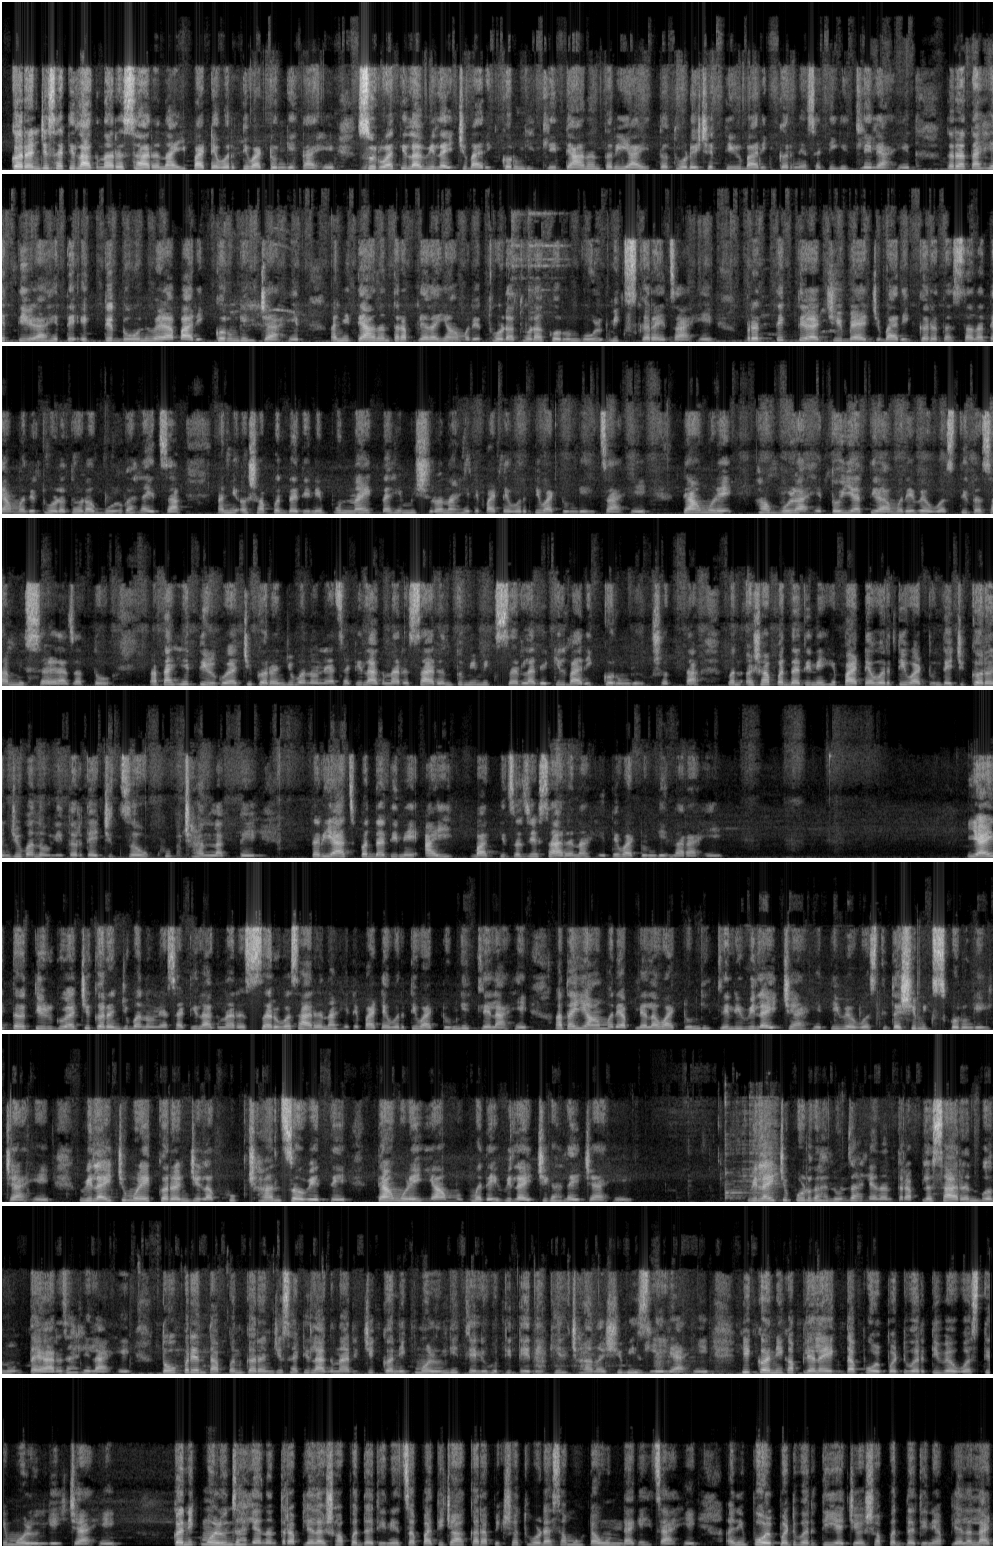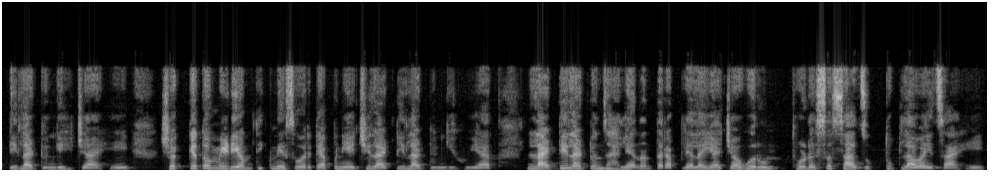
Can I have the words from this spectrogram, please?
करंजीसाठी लागणारं सारण आई पाट्यावरती वाटून घेत आहे. सुरुवातीला विलायची बारीक करून घेतली त्यानंतर या इथं थोडेसे तीळ बारीक करण्यासाठी घेतलेले आहेत. तर आता हे तीळ आहे ते एक ते दोन वेळा बारीक करून घ्यायचे आहेत आणि त्यानंतर आपल्याला यामध्ये थोडा थोडा करून गूळ मिक्स करायचा आहे. प्रत्येक तिळाची बॅच बारीक करत असताना त्यामध्ये थोडा थोडा गूळ घालायचा आणि अशा पद्धतीने पुन्हा एकदा हे मिश्रण आहे ते पाट्यावरती वाटून घ्यायचं आहे. त्यामुळे हा गुळ आहे तो या तिळामध्ये व्यवस्थित असा मिसळला जातो. आता हे तिळगुळाची करंजी बनवण्यासाठी लागणारं सारण तुम्ही मिक्सरला देखील बारीक करून घेऊ शकता. पण अशा पद्धतीने हे पाट्यावरती वाटून त्याची करंजी बनवली तर त्याची चव खूप छान लागते. तर याच पद्धतीने आई बाकीचं जे सारण आहे ते वाटून घेणार आहे. या इथं तिळगुळाची करंजी बनवण्यासाठी लागणारं सर्व सारण आहे ते पाट्यावरती वाटून घेतलेलं आहे. आता यामध्ये आपल्याला वाटून घेतलेली विलायची आहे ती व्यवस्थित अशी मिक्स करून घ्यायची आहे. विलायचीमुळे करंजीला खूप छान चव येते. त्यामुळे यामध्ये विलायची घालायची आहे. विलायची पूड घालून झाल्यानंतर आपलं सारण बनवून तयार झालेलं आहे. तोपर्यंत आपण करंजीसाठी लागणारी जी कणिक मळून घेतलेली होती ते देखील छान अशी भिजलेली आहे. ही कणिक आपल्याला एकदा पोळपटवरती व्यवस्थित मळून घ्यायची आहे. कणिक मळून झाल्यानंतर आपल्याला अशा पद्धतीने चपातीच्या आकारापेक्षा थोडासा मोठा उंडा घ्यायचा आहे आणि पोळपटवरती याची अशा पद्धतीने आपल्याला लाटी लाटून घ्यायची आहे. शक्यतो मीडियम थिकनेसवरती आपण याची लाटी लाटून घेऊयात. लाटी लाटून झाल्यानंतर आपल्याला याच्यावरून थोडंसं साजूक तूप लावायचं आहे.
